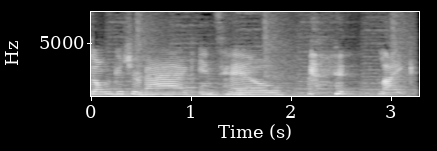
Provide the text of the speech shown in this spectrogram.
don't get your bag until like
